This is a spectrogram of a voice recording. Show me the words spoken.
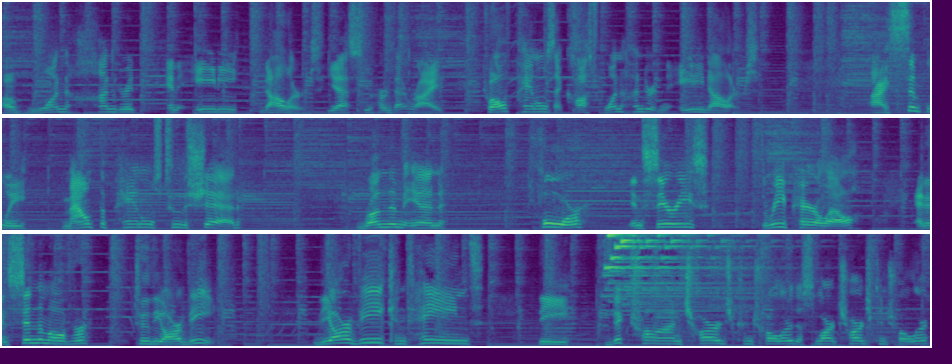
of $180. Yes, you heard that right. 12 panels that cost $180. I simply mount the panels to the shed, run them in four in series, three parallel, and then send them over to the RV. The RV contains the Victron charge controller, the smart charge controller.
